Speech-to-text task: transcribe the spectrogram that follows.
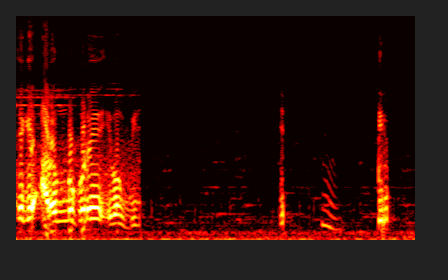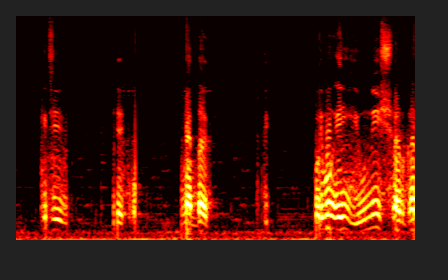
থেকে আরম্ভ করে এবং এবং এই ইউনিশ সরকার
